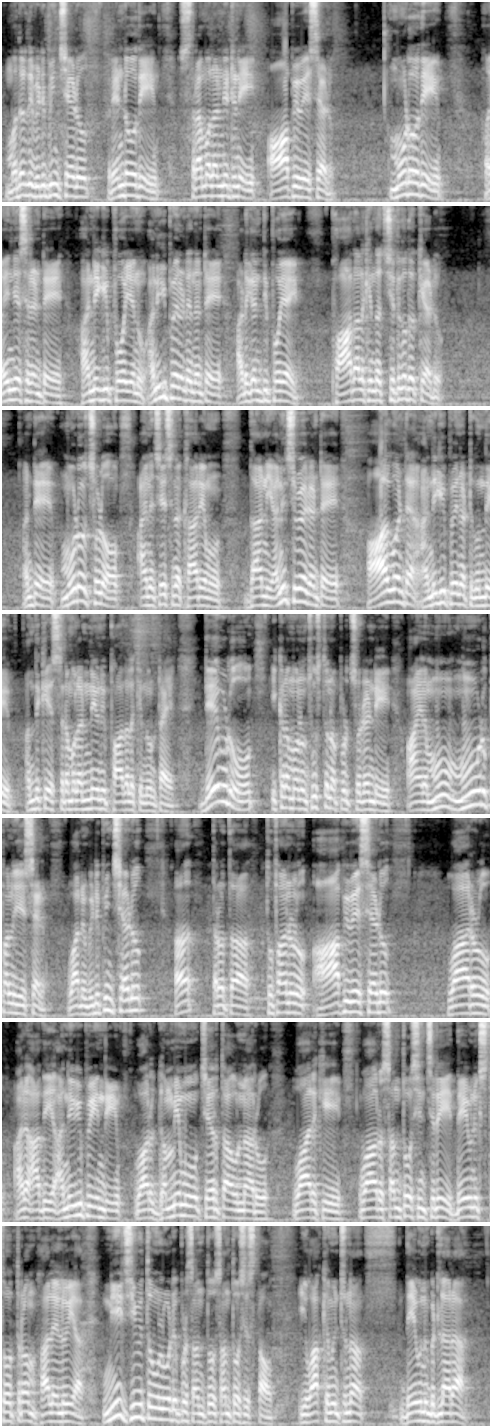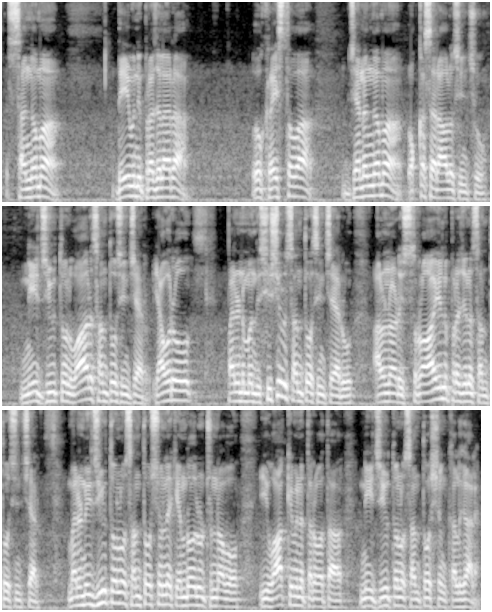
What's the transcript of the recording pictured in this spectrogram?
మొదటిది విడిపించాడు. రెండవది శ్రమలన్నిటినీ ఆపివేశాడు. మూడవది ఏం చేశాడంటే అణిగిపోయాను. అణిగిపోయినట్టు ఏంటంటే అడుగంటిపోయాయి. పాదాల కింద చితకదొక్కాడు. అంటే మూడో చూడో ఆయన చేసిన కార్యము దాన్ని అణిచివేయడంటే ఆగు అంటే అణిగిపోయినట్టుగా ఉంది అందుకే శ్రమలన్నీ నీ పాదల కింద ఉంటాయి దేవుడు ఇక్కడ మనం చూస్తున్నప్పుడు చూడండి ఆయన మూ మూడు పనులు చేశాడు. వారిని విడిపించాడు తర్వాత తుఫానును ఆపివేశాడు వారు అని అది అణిగిపోయింది. వారు గమ్యము చేరుతా ఉన్నారు. వారికి వారు సంతోషించిరి. దేవునికి స్తోత్రం. హాలెలుయ నీ జీవితంలో ఇప్పుడు సంతో సంతోషిస్తావు ఈ వాక్యం వింటున్న దేవుని బిడ్డలారా సంగమా దేవుని ప్రజలారా ఓ క్రైస్తవ జనంగమా ఒక్కసారి ఆలోచించు. నీ జీవితంలో వారు సంతోషించారు. ఎవరు? పన్నెండు మంది శిష్యులు సంతోషించారు. అలనాడు ఇస్రాయిల్ ప్రజలు సంతోషించారు. మరి నీ జీవితంలో సంతోషం లేక ఎన్ని రోజులు ఉంటున్నావో? ఈ వాక్యం విన్న తర్వాత నీ జీవితంలో సంతోషం కలగాలి.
